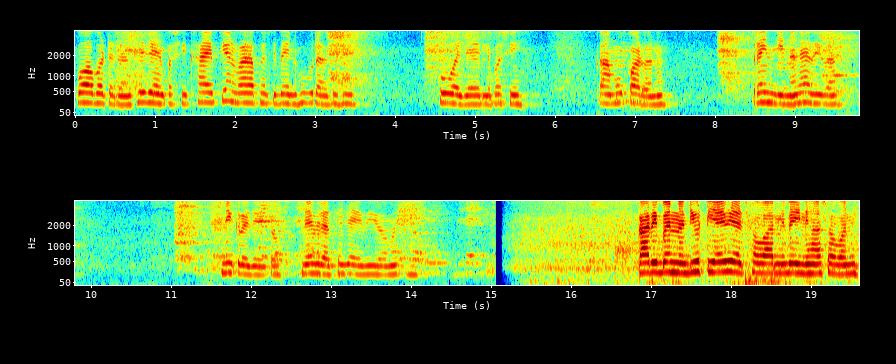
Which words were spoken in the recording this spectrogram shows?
પોવા બટેટા થઈ જાય ને પછી ખાઈ પીએ ને વારા ફરતી બેન હુવરાવતી હું. હુવા જાય એટલે પછી કામ ઉપાડવાનું. ત્રણ દિના હે વિવાહ. નીકળી જાય તો નેવરા થઈ જાય વિવાહમાંથી કારીબેનને ડ્યુટી આવી છે સવારની બેયને હાસવવાની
